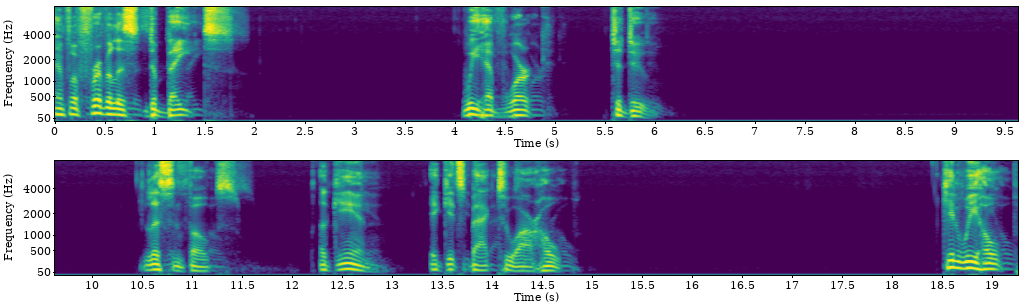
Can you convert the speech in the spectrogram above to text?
and for frivolous debates. We have work to do. Listen, folks, again, it gets back to our hope. Can we hope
